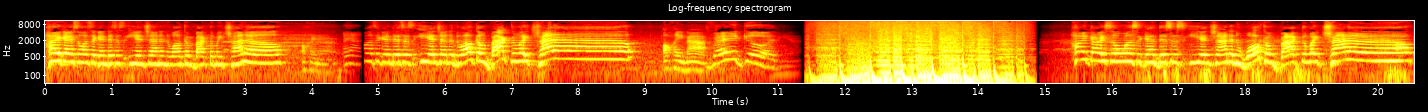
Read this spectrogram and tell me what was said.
Hi guys! Once again, this is Ian Chan and welcome back to my channel! Okay na yan. Ayan. Once again, this is Ian Chan and welcome back to my channel! Okay na. Very good. Hi guys! So once again, this is Ian Chan and welcome back to my channel!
